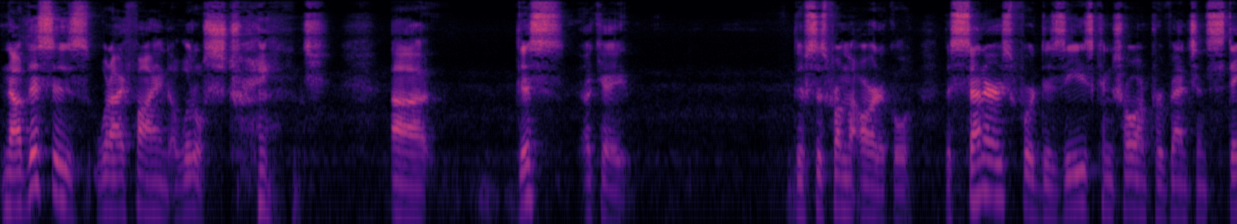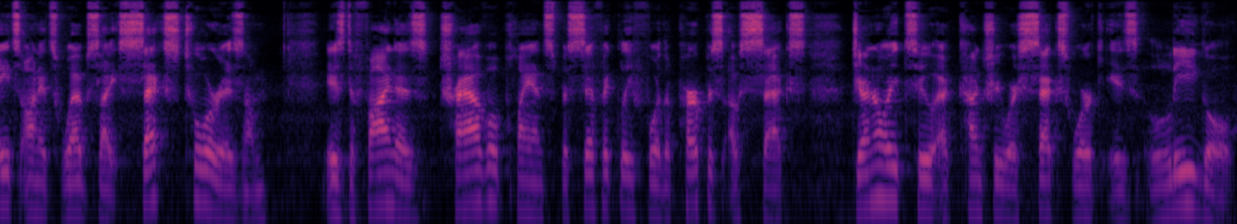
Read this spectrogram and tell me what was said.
Now, this is what I find a little strange. Uh, this, okay, this is from the article. The Centers for Disease Control and Prevention states on its website sex tourism is defined as travel planned specifically for the purpose of sex, generally to a country where sex work is legal.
